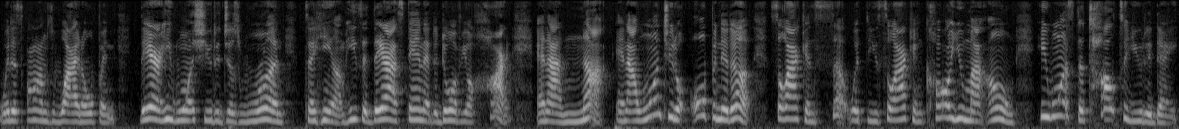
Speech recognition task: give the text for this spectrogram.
with His arms wide open. There, he wants you to just run to him. He said, There I stand at the door of your heart and I knock. And I want you to open it up so I can sup with you, so I can call you my own. He wants to talk to you today.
